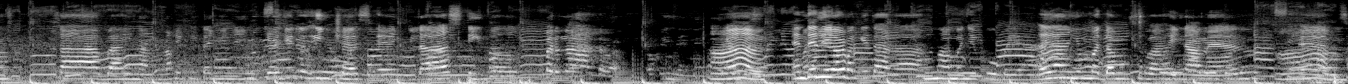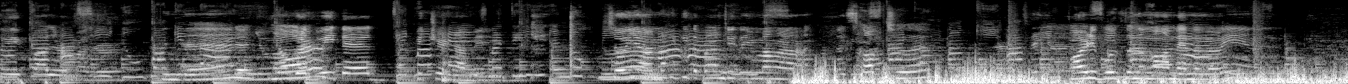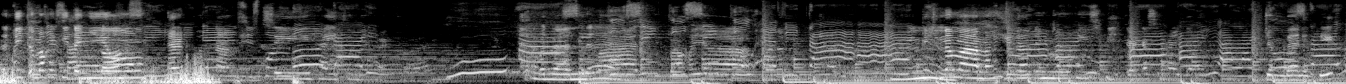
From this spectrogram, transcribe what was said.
sa bahay namin, makikita nyo na yung 22 inches and glass table. Para nakatawa. Okay na yun. ah. And then your... Pag-gitara. Mama niyo po ba yan? Ayan yung madam sa bahay namin. Ah. And si father, mother. And then, Then yung mga your... graduated picture namin. So yan, makikita pa lang dito yung mga ano. Horrible to ng mga memory. At dito makikita niyo yung haircut namin. Say hi to my haircut. Ang ganda. Diba? Kaya, Hmm. Dito naman, makikita natin yung malaking speaker kasi may kami Jam Benedict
